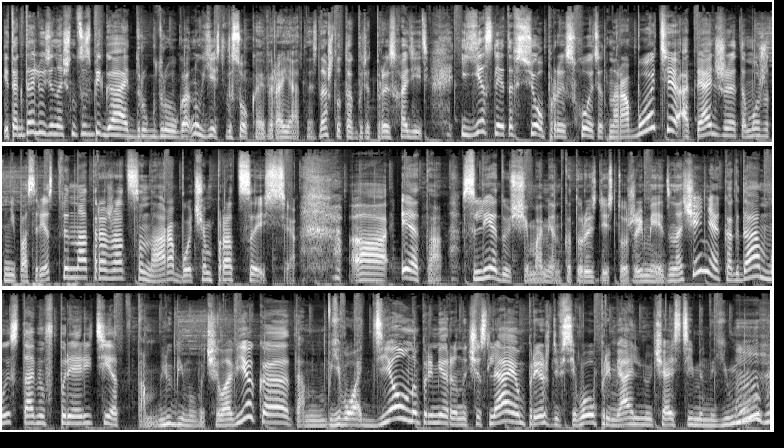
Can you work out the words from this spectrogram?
И тогда люди начнут избегать друг друга. Ну, есть высокая вероятность, да, что так будет происходить. И если это все происходит на работе, опять же, это может непосредственно отражаться на рабочем процессе. А, это следующий момент, который здесь тоже имеет значение, когда мы ставим в приоритет там, любимого человека, там, его отдел, например, и начисляем прежде всего премиальную часть именно ему, угу.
